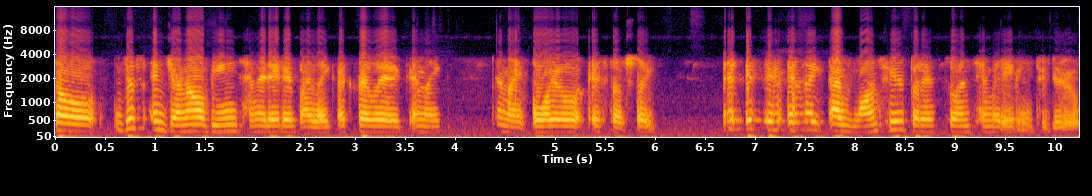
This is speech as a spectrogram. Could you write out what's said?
So just in general, being intimidated by like acrylic and like and like oil is such like it, it, it, it's like I want to, but it's so intimidating to do.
